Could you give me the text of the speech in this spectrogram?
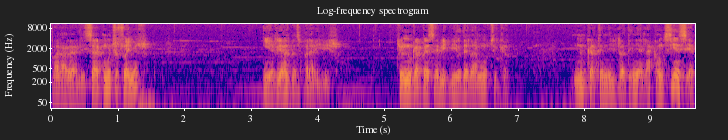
para realizar muchos sueños y veces para vivir. Yo nunca pensé vivir de la música, nunca tenía, la, tenía la conciencia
